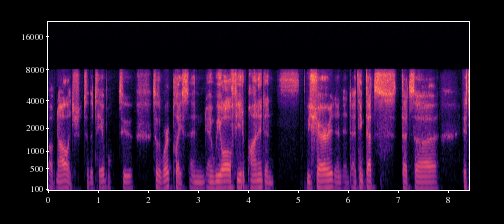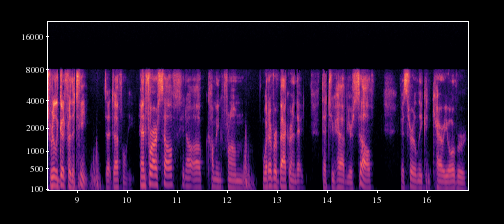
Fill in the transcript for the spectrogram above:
of knowledge to the table, to to the workplace, and and we all feed upon it and we share it, and, and I think that's that's uh, it's really good for the team, de- definitely, and for ourselves. You know, uh, coming from whatever background that that you have yourself, it certainly can carry over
